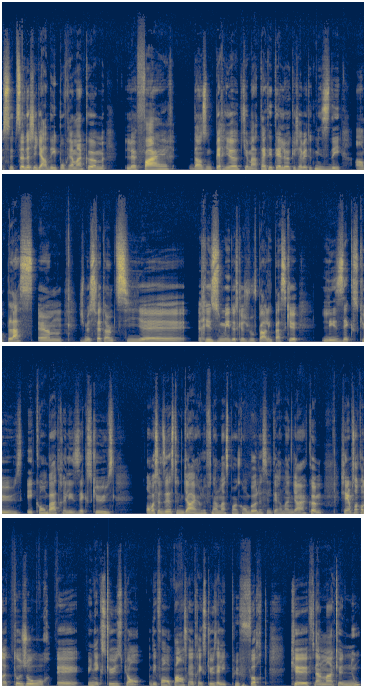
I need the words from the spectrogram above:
cet épisode-là, j'ai gardé pour vraiment comme le faire dans une période que ma tête était là, que j'avais toutes mes idées en place. Euh, je me suis fait un petit euh, résumé de ce que je veux vous parler parce que les excuses et combattre les excuses, on va se le dire, c'est une guerre, là, finalement, c'est pas un combat, c'est littéralement une guerre. Comme, j'ai l'impression qu'on a toujours euh, une excuse, puis on, des fois, on pense que notre excuse, elle est plus forte que, finalement, que nous,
